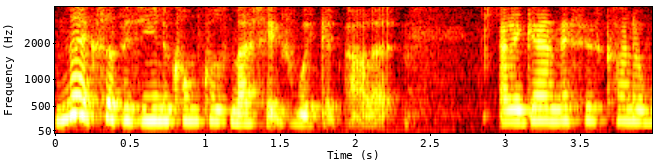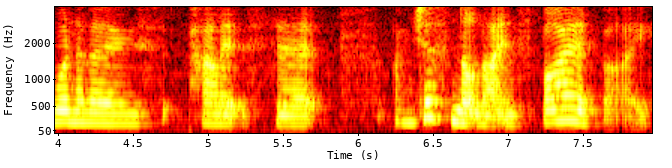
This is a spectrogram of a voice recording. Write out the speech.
Next up is Unicorn Cosmetics Wicked palette. And again, this is kind of one of those palettes that I'm just not that inspired by.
